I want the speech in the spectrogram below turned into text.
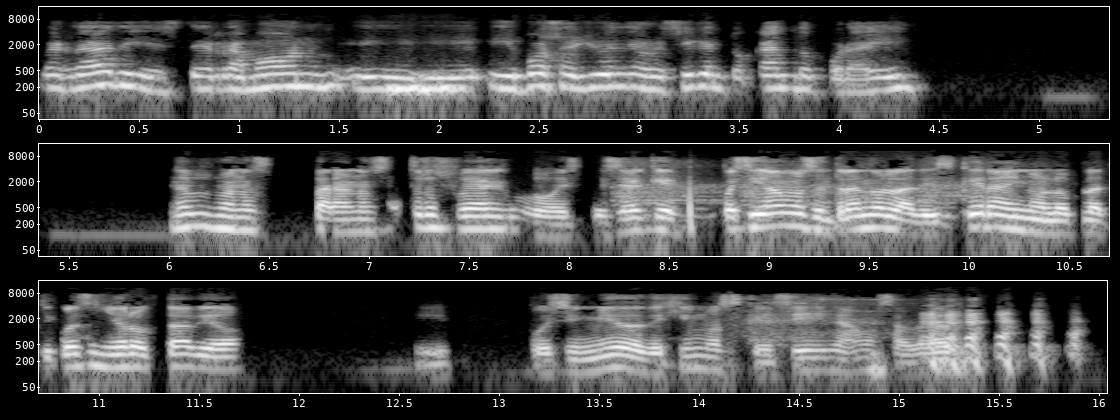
¿verdad? Y este Ramón y, y, Bozo Junior siguen tocando por ahí. No, pues bueno, para nosotros fue algo especial que pues íbamos entrando a la disquera y nos lo platicó el señor Octavio y pues sin miedo dijimos que sí, vamos a hablar.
